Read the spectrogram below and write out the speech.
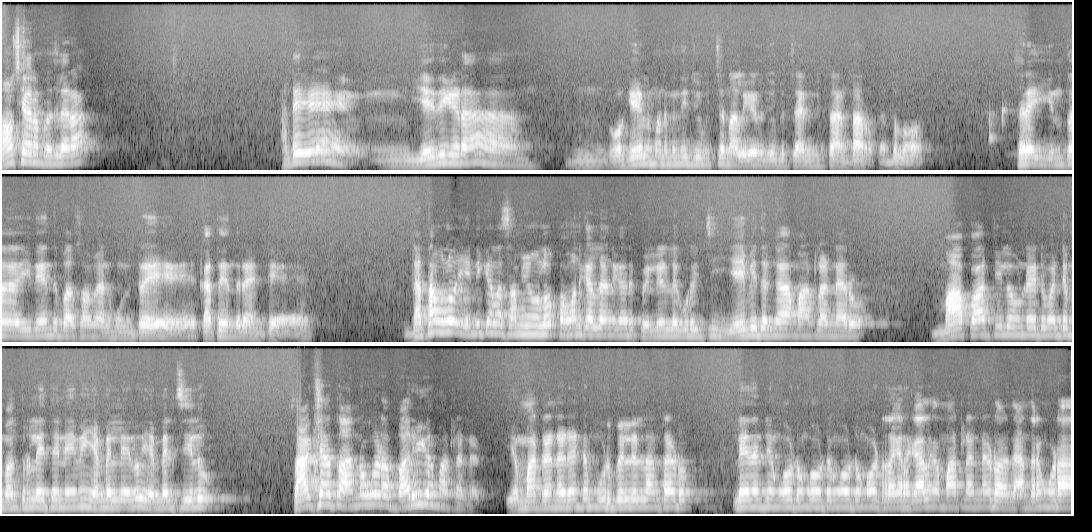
నమస్కారం ప్రజలరా. అంటే ఏది కూడా ఒకేళ్ళు మన మీద చూపించా నాలుగేళ్ళు చూపించా అంట అంటారు పెద్దలు. సరే ఇంత ఇదేంది బాస్వామి అనుకుంటే కథ ఏందిరా అంటే గతంలో ఎన్నికల సమయంలో పవన్ కళ్యాణ్ గారి పెళ్ళిళ్ళ గురించి ఏ విధంగా మాట్లాడినారు? మా పార్టీలో ఉండేటువంటి మంత్రులైతేనేమి ఎమ్మెల్యేలు ఎమ్మెల్సీలు సాక్షాత్ అన్న కూడా భారీగా మాట్లాడినాడు. ఏం మాట్లాడినాడంటే మూడు పెళ్ళిళ్ళు అంటాడు. లేదంటే ఇంకోటి ఇంకోటి ఇంకోటి ఇంకోటి రకరకాలుగా మాట్లాడినాడు. అది అందరం కూడా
